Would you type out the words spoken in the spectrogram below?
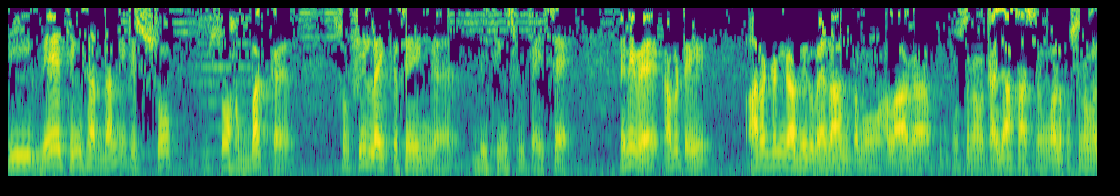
The way things are done it is so so humbug so feel like saying the things which I say anyway కాబట్టి ఆ రకంగా మీరు వేదాంతము అలాగా పుస్తకం కైలాసాశ్రమం వాళ్ళ పుస్తకంలో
